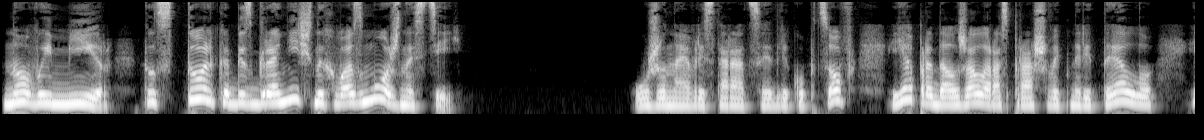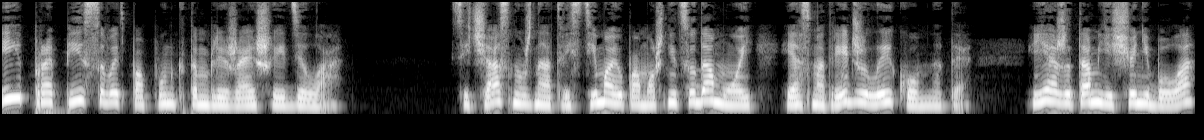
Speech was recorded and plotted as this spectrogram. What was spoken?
Новый мир, тут столько безграничных возможностей. Ужиная в ресторации для купцов, я продолжала расспрашивать Нарителлу и прописывать по пунктам ближайшие дела. Сейчас нужно отвезти мою помощницу домой и осмотреть жилые комнаты. Я же там еще не была.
